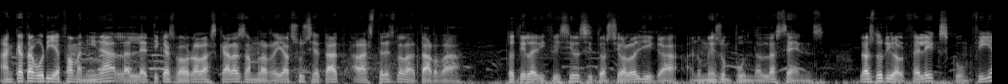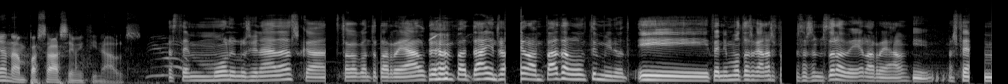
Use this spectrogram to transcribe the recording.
En categoria femenina, l'Atlètic es veurà les cares amb la Reial Societat a les 3 de la tarda. Tot i la difícil situació a la Lliga, a només un punt del descens, les d'Oriol Fèlix confien en passar a semifinals. Estem molt il·lusionades que toca contra la Real, que vam empatar i ens vam fer l'empat a l'últim minut. I tenim moltes ganes perquè se'ns dona bé la Real. I estem,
